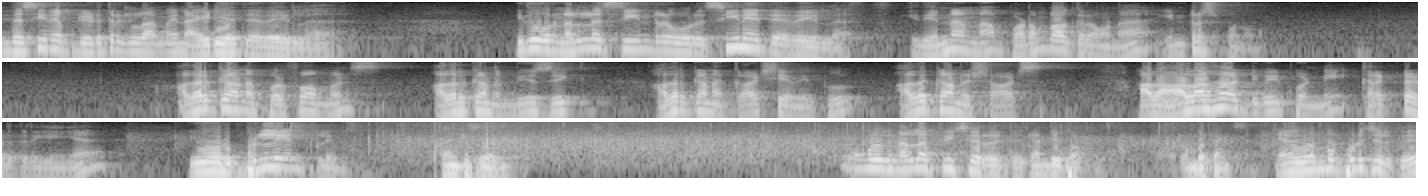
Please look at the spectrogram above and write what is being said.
இந்த சீனை இப்படி எடுத்துருக்கலாமேன்னு ஐடியா தேவையில்லை. இது ஒரு நல்ல சீன்ற ஒரு சீனே தேவையில்லை. இது என்னென்னா படம் பார்க்குறவனை இன்ட்ரெஸ்ட் பண்ணணும். அதற்கான பர்ஃபார்மன்ஸ் அதற்கான மியூசிக் அதற்கான காட்சி அமைப்பு அதற்கான ஷார்ட்ஸ் அதை அழகாக டிவைட் பண்ணி கரெக்டாக எடுத்துருக்கீங்க. இது ஒரு ப்ரில்லியன்ட் ஃபிலிம் தேங்க்யூ சார் உங்களுக்கு நல்ல ஃபியூச்சர் இருக்குது கண்டிப்பாக ரொம்ப தேங்க்ஸ் எனக்கு ரொம்ப பிடிச்சிருக்கு.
